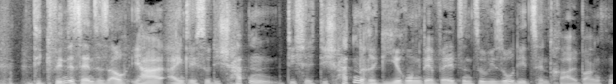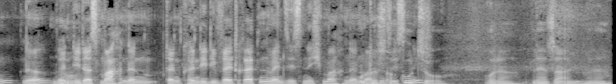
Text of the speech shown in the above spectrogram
die Quintessenz ist auch, ja, eigentlich so die Schatten, die, die Schattenregierung der Welt sind sowieso die Zentralbanken. Ne? Wenn die das machen, dann, dann können die die Welt retten. Wenn sie es nicht machen, dann Und machen sie es nicht. so. Oder will er sagen? Oder?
